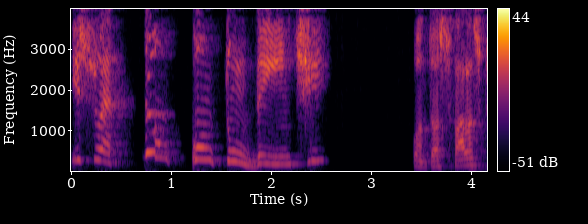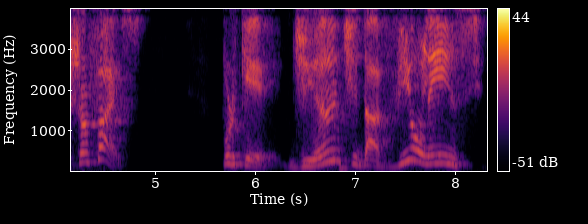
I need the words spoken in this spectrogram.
Isso é tão contundente quanto as falas que o senhor faz. Porque, diante da violência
